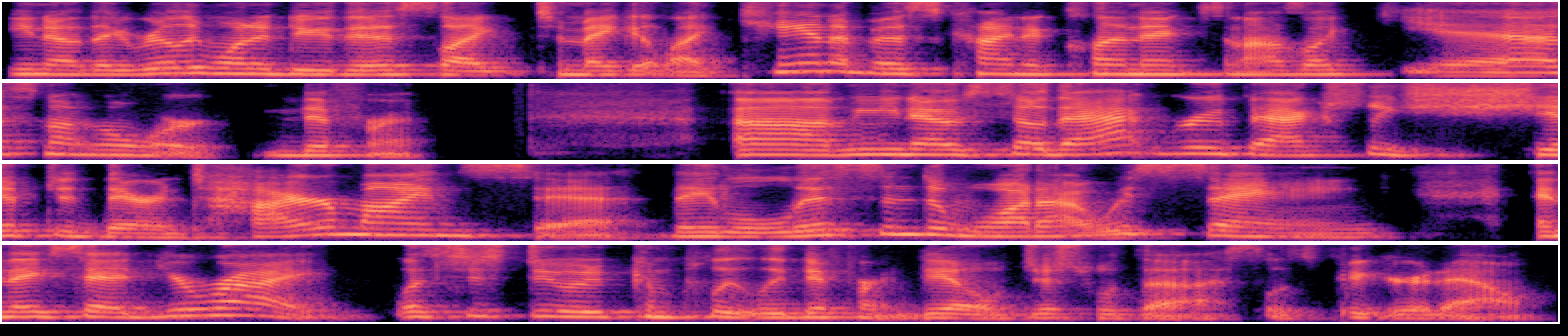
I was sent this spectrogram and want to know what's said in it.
you know, they really want to do this, like to make it like cannabis kind of clinics. And I was like, Yeah, it's not going to work different. Um, you know, so that group actually shifted their entire mindset. They listened to what I was saying and they said, You're right. Let's just do a completely different deal just with us. Let's figure it out.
